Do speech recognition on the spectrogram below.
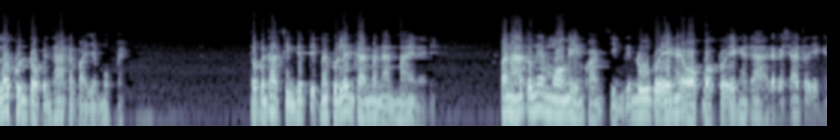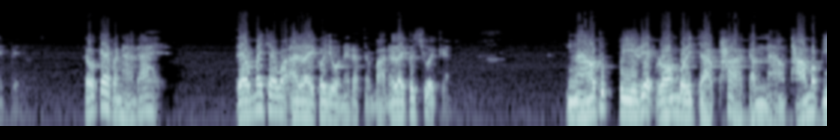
แล้วคุณตกเป็นทาสอบายมุกไปตกเป็นทาสสิ่งที่ติดไหมคุณเล่นการพนันไหมอะไรเนี่ยปัญหาตัวนี้มองให้เห็นความจริงดูตัวเองให้ออกบอกตัวเองให้ได้ แล้วก็ใช้ตัวเองให้เป็นแล้วก็แก้ปัญหาได้ แต่ไม่ใช่ว่าอะไรก็โยนในรัฐบาลอะไรก็ช่วยกัน หนาวทุกปีเรียกร้องบริจาคผ้ากันหนาว ถามว่าปี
